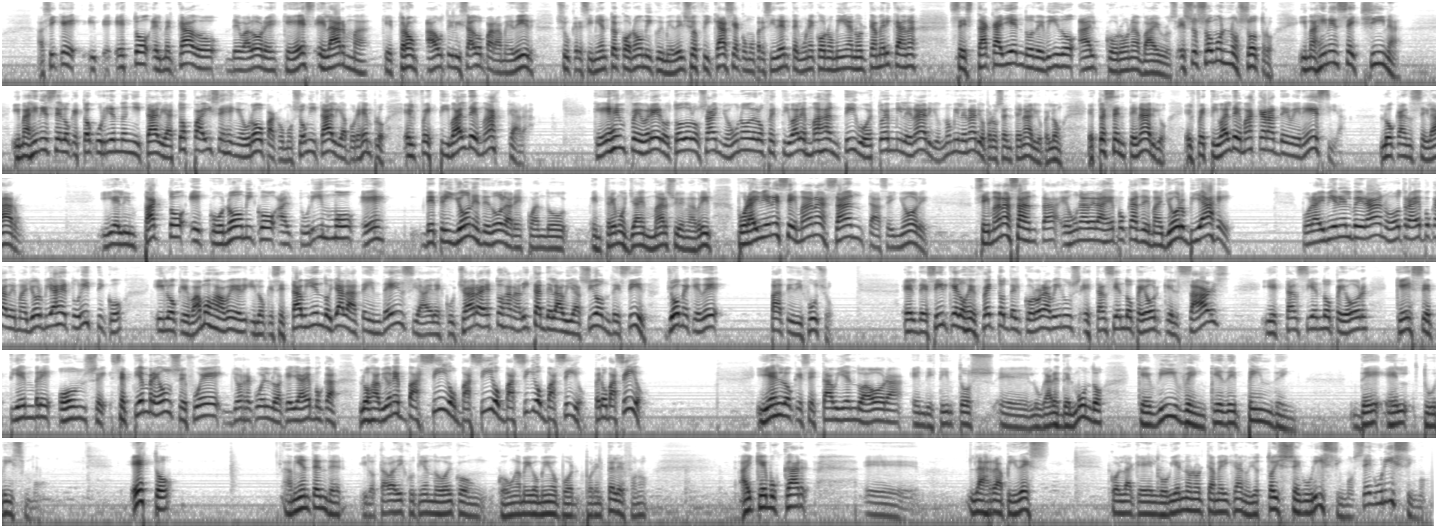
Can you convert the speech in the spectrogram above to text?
Así que e, esto, el mercado de valores, que es el arma que Trump ha utilizado para medir su crecimiento económico y medir su eficacia como presidente en una economía norteamericana, se está cayendo debido al coronavirus. Eso somos nosotros. Imagínense China. Imagínense lo que está ocurriendo en Italia. Estos países en Europa, como son Italia, por ejemplo, el Festival de Máscara que es en febrero todos los años, uno de los festivales más antiguos, esto es milenario, no milenario, pero centenario, perdón, esto es centenario, el Festival de Máscaras de Venecia lo cancelaron. Y el impacto económico al turismo es de trillones de dólares cuando entremos ya en marzo y en abril. Por ahí viene Semana Santa, señores. Semana Santa es una de las épocas de mayor viaje por ahí viene el verano, otra época de mayor viaje turístico. Y lo que vamos a ver y lo que se está viendo ya, la tendencia, el escuchar a estos analistas de la aviación decir, yo me quedé patidifuso. El decir que los efectos del coronavirus están siendo peor que el SARS y están siendo peor que septiembre 11. Septiembre 11 fue, yo recuerdo aquella época, los aviones vacíos, vacíos, vacíos, vacíos, pero vacíos. Y es lo que se está viendo ahora en distintos eh, lugares del mundo que viven, que dependen del turismo. Esto, a mi entender, y lo estaba discutiendo hoy con, un amigo mío por, por, el teléfono, hay que buscar eh, la rapidez con la que el gobierno norteamericano, yo estoy segurísimo, segurísimo,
